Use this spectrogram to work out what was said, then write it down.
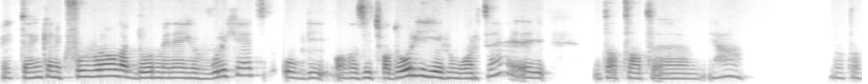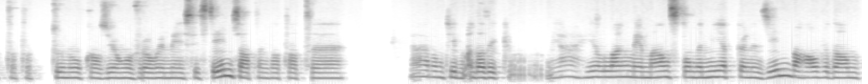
ik denk en ik voel vooral dat ik door mijn eigen gevoeligheid, ook die, want dat is iets wat doorgegeven wordt, hè, eh, dat dat, uh, ja, dat, dat, dat dat toen ook als jonge vrouw in mijn systeem zat en dat dat, ja, rond dat ik ja, heel lang mijn maanstonden niet heb kunnen zien, behalve dan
